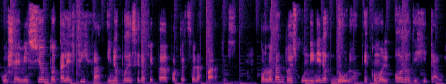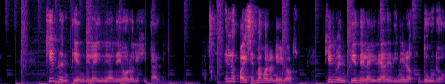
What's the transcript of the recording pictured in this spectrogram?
cuya emisión total es fija y no puede ser afectada por terceras partes. Por lo tanto, es un dinero duro, es como el oro digital. ¿Quién no entiende la idea de oro digital? En los países más bananeros, ¿quién no entiende la idea de dinero duro?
